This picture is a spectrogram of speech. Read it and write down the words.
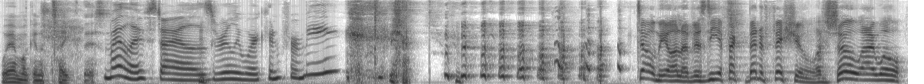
where am I going to take this? My lifestyle is really working for me. Tell me, Olive, is the effect beneficial? If so, I will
